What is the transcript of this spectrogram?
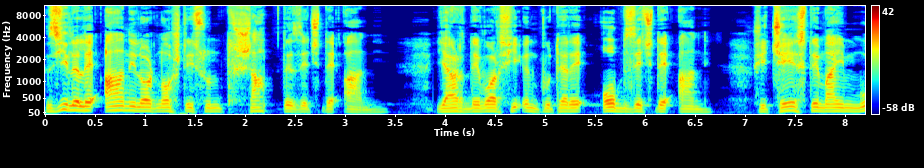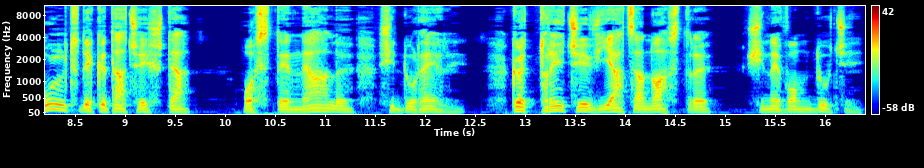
zilele anilor noștri sunt șaptezeci de ani, iar de vor fi în putere 80 de ani, și ce este mai mult decât aceștia, osteneală și durere, că trece viața noastră și ne vom duce.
